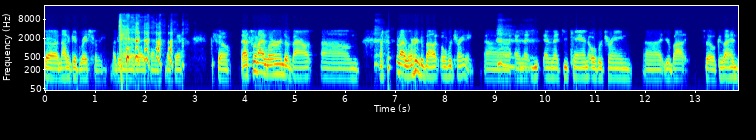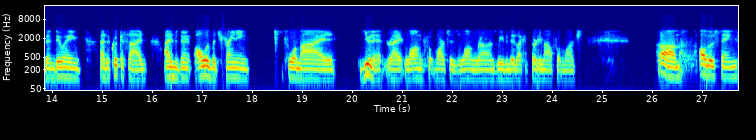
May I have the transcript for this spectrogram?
uh, not a good race for me. I did not have a lot of fun that day. So that's when I learned about um, that's when I learned about overtraining uh, and that you, and that you can overtrain uh, your body. So because I had been doing, as a quick aside, I had been doing all of the training for my unit, right? Long foot marches, long runs. We even did like a 30 mile foot march. Um, all those things.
